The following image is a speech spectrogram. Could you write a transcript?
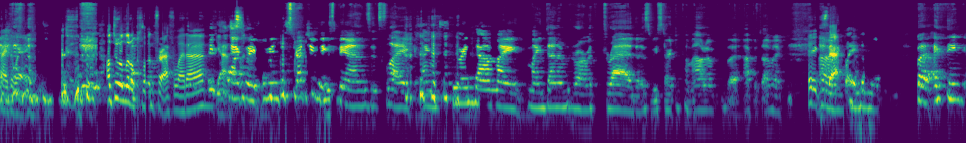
By the way. I'll do a little plug for Athleta. Exactly. Yes. I mean, the stretchy waistbands, it's like I'm staring down my, my denim drawer with dread as we start to come out of the epidemic. Exactly. Um, but I think,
